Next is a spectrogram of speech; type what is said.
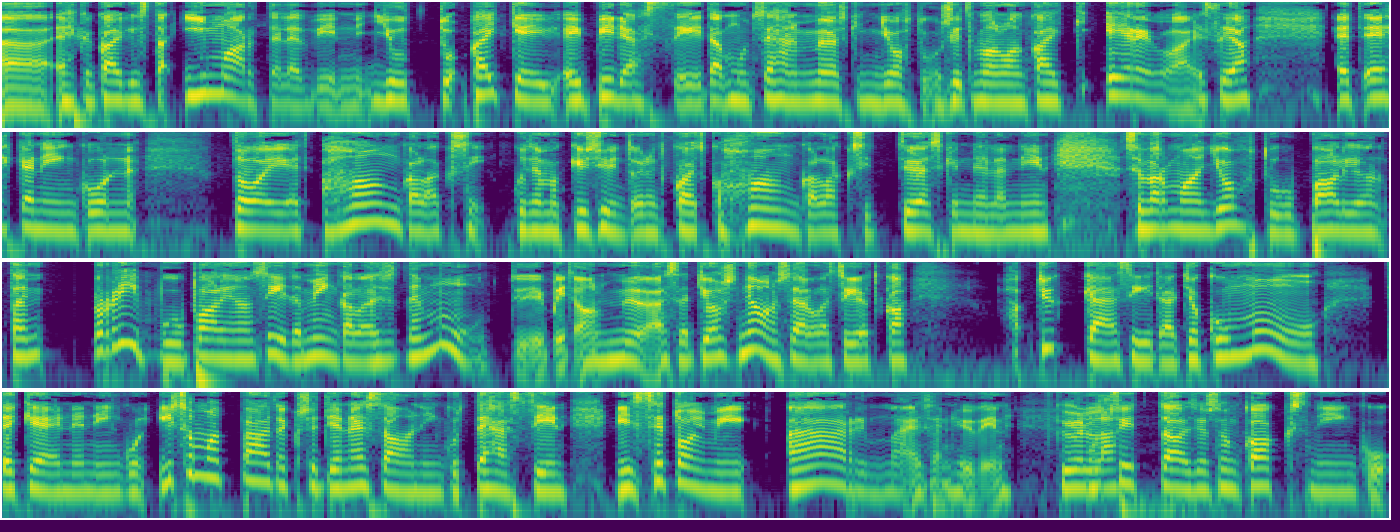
äh, ehkä kaikista imartelevin juttu. Kaikki ei, ei pidä siitä, mutta sehän myöskin johtuu siitä, että me ollaan kaikki erilaisia. Että ehkä niin kuin toi, että hankalaksi, kuten mä kysyin toi, että koetko hankalaksi työskennellä, niin se varmaan johtuu paljon, tai riippuu paljon siitä, minkälaiset ne muut tyypit on myös. Että jos ne on sellaisia, jotka tykkää siitä, että joku muu tekee ne niin kuin isommat päätökset ja ne saa niin kuin tehdä siinä, niin se toimii äärimmäisen hyvin. Kyllä. Mutta sitten taas, jos on kaksi niin kuin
